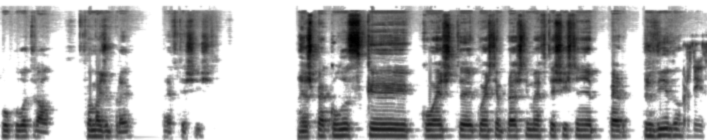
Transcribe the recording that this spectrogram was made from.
com o colateral. Foi mais um prego, a FTX. Especula-se que com este, com este empréstimo a FTX tenha per- perdido perdido.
